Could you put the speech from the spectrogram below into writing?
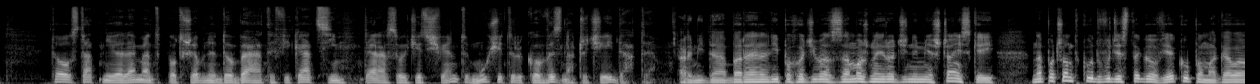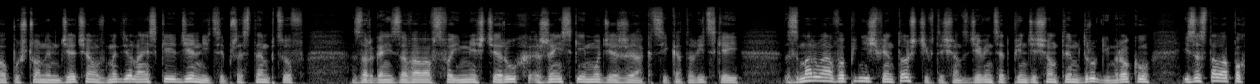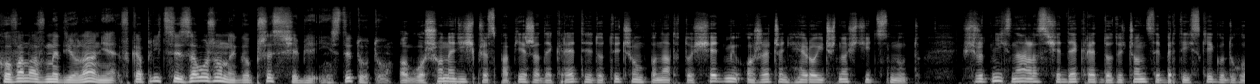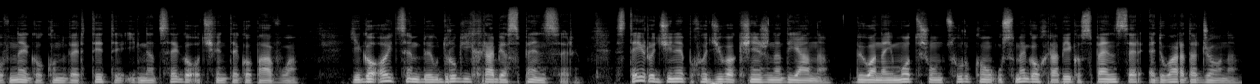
To ostatni element potrzebny do beatyfikacji. Teraz Ojciec Święty musi tylko wyznaczyć jej datę. Armida Barelli pochodziła z zamożnej rodziny mieszczańskiej. Na początku XX wieku pomagała opuszczonym dzieciom w mediolańskiej dzielnicy przestępców. Zorganizowała w swoim mieście ruch żeńskiej młodzieży akcji katolickiej. Zmarła w opinii świętości w 1952 roku i została pochowana w Mediolanie w kaplicy założonego przez siebie instytutu. Ogłoszone dziś przez papieża dekrety dotyczą ponadto siedmiu orzeczeń heroiczności cnót. Wśród nich znalazł się dekret dotyczący brytyjskiego duchownego konwertyty Ignacego od świętego Pawła. Jego ojcem był drugi hrabia Spencer. Z tej rodziny pochodziła księżna Diana. Była najmłodszą córką ósmego hrabiego Spencer Edwarda Johna.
